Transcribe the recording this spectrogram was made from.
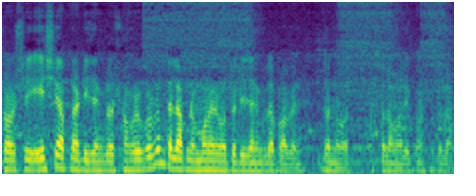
সরাসরি এসে আপনার ডিজাইনগুলো সংগ্রহ করবেন, তাহলে আপনার মনের মতো ডিজাইনগুলো পাবেন। ধন্যবাদ। আসসালামু আলাইকুম রহমতুল্লাহ।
